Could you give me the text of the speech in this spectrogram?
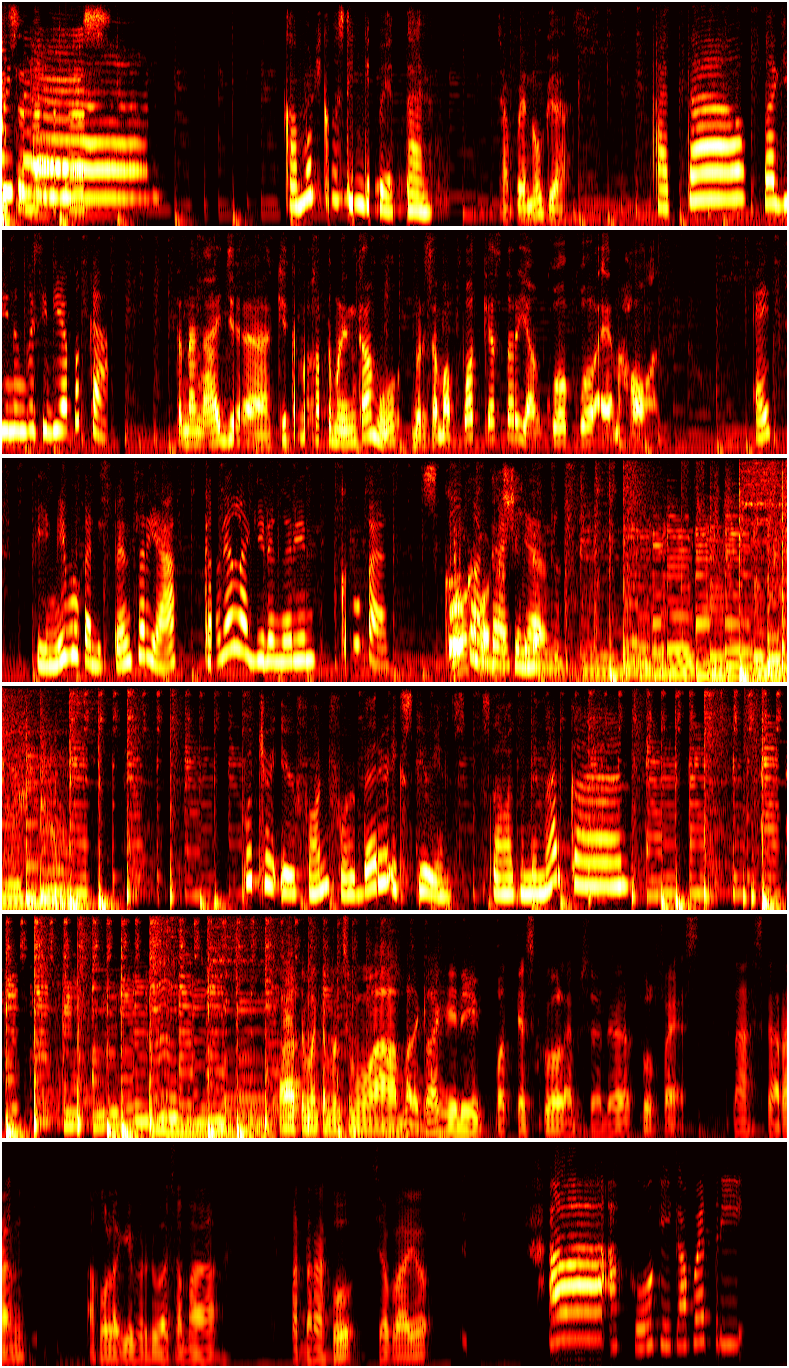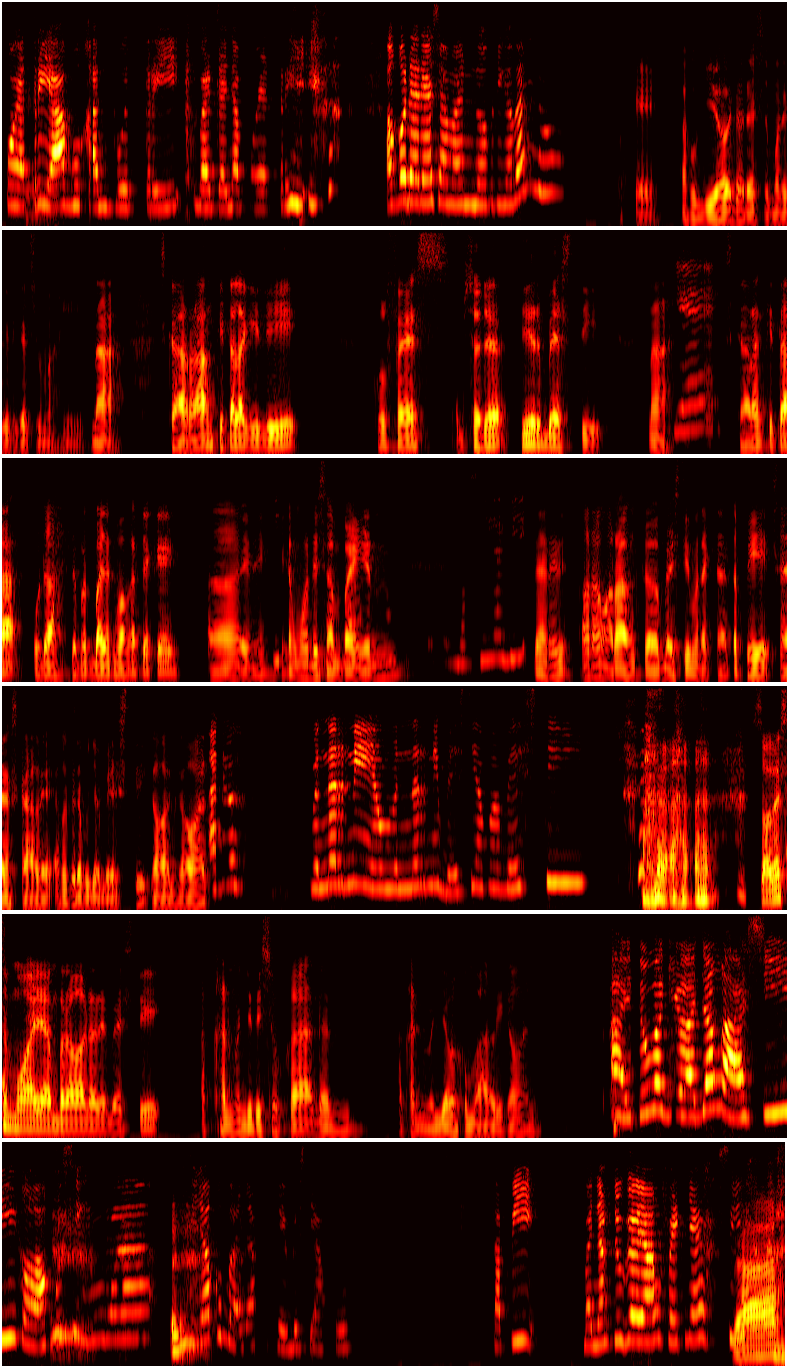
listeners. Kamu di costing gebetan? Capek nugas? Atau lagi nunggu si dia peka? Tenang aja, kita bakal temenin kamu bersama podcaster yang cool-cool and hot. Eits, ini bukan dispenser ya. Kalian lagi dengerin Kufas. School School Confession. Your earphone for better experience. Selamat mendengarkan. Halo teman-teman semua, balik lagi di podcast Cool episode Cool Fest. Nah sekarang aku lagi berdua sama partner aku, siapa ayo? Halo, aku Keika Poetri. Poetri ya, bukan Putri. Bacanya Poetri. aku dari SMA 23 Bandung. Oke, aku Gio dari SMA Negeri 3 Cimahi. Nah sekarang kita lagi di Cool Fest episode Dear Bestie. Nah Yeay. sekarang kita udah dapat banyak banget ya Kay, Eh, ini yang mau disampaikan lagi. dari orang-orang ke bestie mereka. Tapi sayang sekali aku tidak punya bestie, kawan-kawan. Aduh, bener nih, yang bener nih, bestie apa bestie? Soalnya semua yang berawal dari bestie akan menjadi suka dan akan menjauh kembali, kawan. Ah, itu mah Gio aja nggak sih? Kalau aku sih enggak. Kayaknya aku banyak ya bestie aku. Tapi banyak juga yang fake-nya sih. Nah,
